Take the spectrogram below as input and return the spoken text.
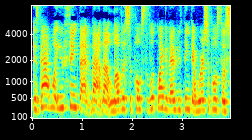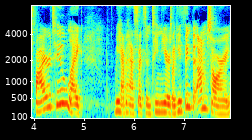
is that what you think that, that, that love is supposed to look like? If that you think that we're supposed to aspire to? Like, we haven't had sex in 10 years. Like, you think that, I'm sorry,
